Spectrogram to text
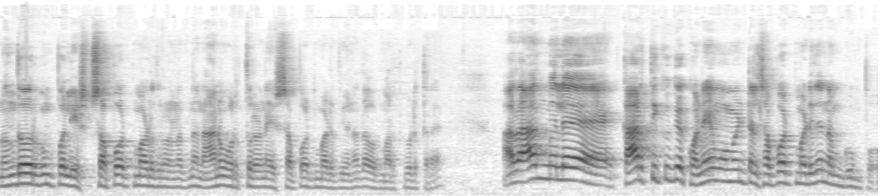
ನೊಂದವ್ರ ಗುಂಪಲ್ಲಿ ಎಷ್ಟು ಸಪೋರ್ಟ್ ಮಾಡಿದ್ರು ಅನ್ನೋದನ್ನ ನಾನು ಹೊರ್ತುರನ್ನ ಎಷ್ಟು ಸಪೋರ್ಟ್ ಮಾಡಿದ್ವಿ ಅನ್ನೋದು ಅವ್ರು ಮರ್ತು ಬಿಡ್ತಾರೆ. ಅದಾದಮೇಲೆ ಕಾರ್ತಿಕ್ಗೆ ಕೊನೆ ಮೂಮೆಂಟಲ್ಲಿ ಸಪೋರ್ಟ್ ಮಾಡಿದೆ ನಮ್ಮ ಗುಂಪು.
